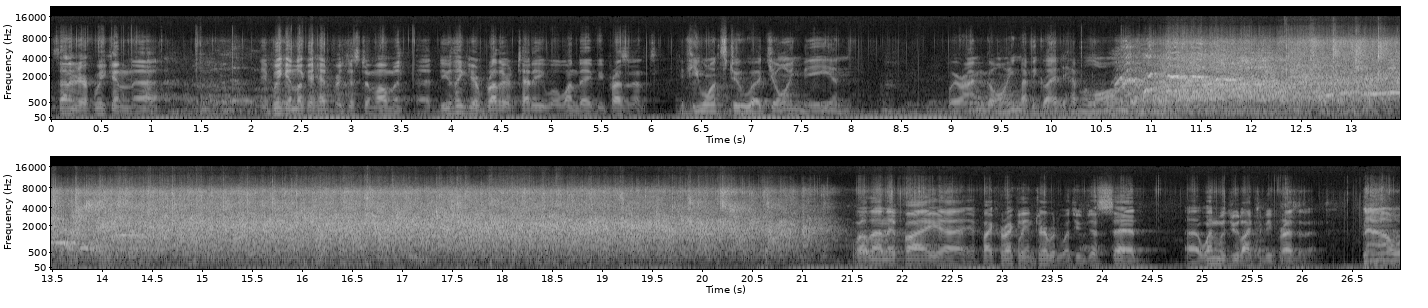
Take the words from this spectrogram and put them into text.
Senator, if we can, uh, if we can look ahead for just a moment, uh, do you think your brother Teddy will one day be president? If he wants to uh, join me and where I'm going, I'd be glad to have him along. Well, then, if I uh, if I correctly interpret what you've just said, uh, when would you like to be president? Now,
